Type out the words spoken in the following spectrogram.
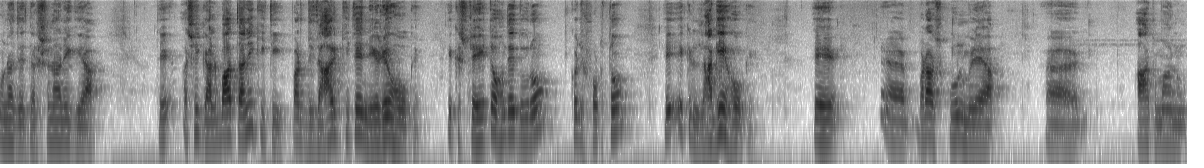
ਉਹਨਾਂ ਦੇ ਦਰਸ਼ਨਾਂ ਲਈ ਗਿਆ। ਤੇ ਅਸੀਂ ਗੱਲਬਾਤ ਤਾਂ ਨਹੀਂ ਕੀਤੀ ਪਰ ਦੀਦਾਰ ਕੀਤੇ ਨੇੜੇ ਹੋ ਕੇ। ਇੱਕ ਸਟੇਜ ਤੋਂ ਹੁੰਦੇ ਦੂਰੋਂ ਕੁਝ ਫੁੱਟ ਤੋਂ ਇਹ ਇੱਕ ਲਾਗੇ ਹੋ ਕੇ ਇਹ ਬੜਾ ਸਕੂਨ ਮਿਲਿਆ ਆਤਮਾ ਨੂੰ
